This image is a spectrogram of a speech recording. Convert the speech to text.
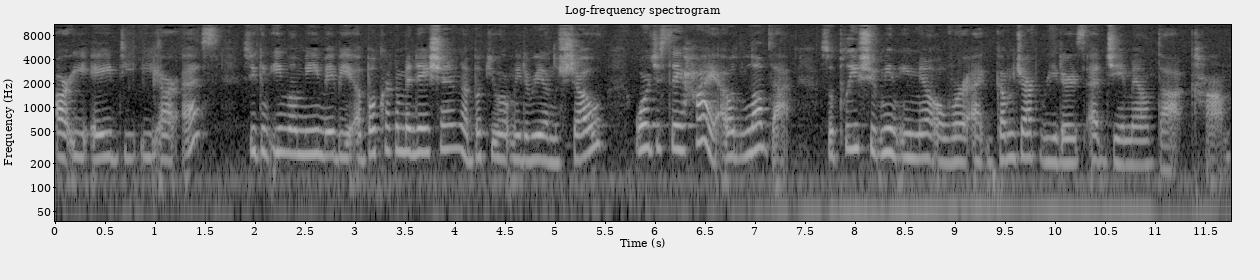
R E A D E R S. So you can email me maybe a book recommendation, a book you want me to read on the show, or just say hi. I would love that. So please shoot me an email over at gumdropreaders at gmail.com.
